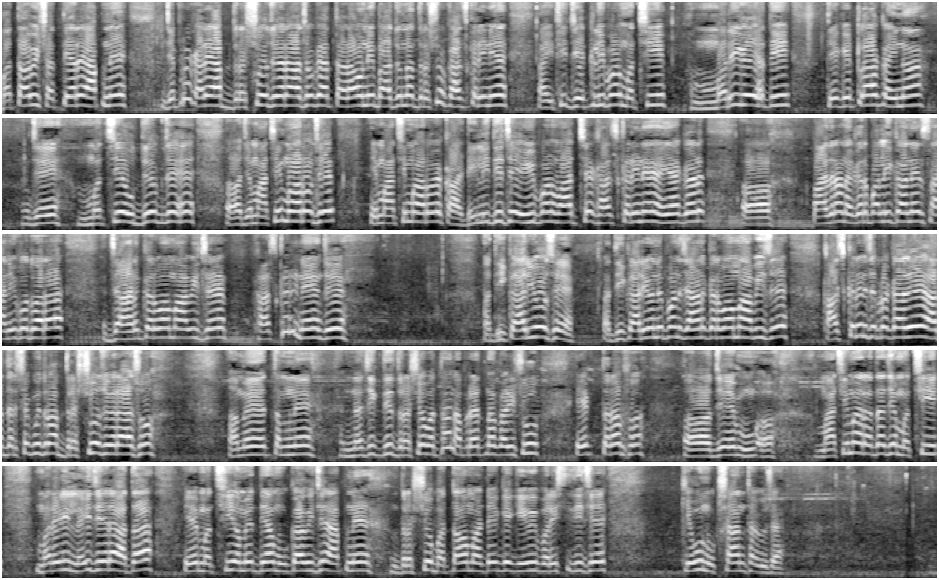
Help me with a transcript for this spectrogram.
બતાવીશ. અત્યારે આપને જે પ્રકારે આપ દ્રશ્યો જોઈ રહ્યા છો કે આ તળાવની બાજુના દ્રશ્યો, ખાસ કરીને અહીંથી જેટલી પણ મચ્છી મરી ગઈ હતી, તે કેટલાક અહીંના જે મત્સ્ય ઉદ્યોગ જે જે માછીમારો છે, એ માછીમારોએ કાઢી લીધી છે. એવી પણ વાત છે, ખાસ કરીને અહીંયા આગળ પાદરા નગરપાલિકાને સ્થાનિકો દ્વારા જાણ કરવામાં આવી છે. ખાસ કરીને જે અધિકારીઓ છે, અધિકારીઓને પણ જાણ કરવામાં આવી છે. ખાસ કરીને જે પ્રકારે આ દર્શક મિત્રો આપ દ્રશ્યો જોઈ રહ્યા છો, અમે તમને નજીકથી દ્રશ્યો બતાવવાના પ્રયત્ન કરીશું. એક તરફ જે માછીમાર હતા જે મચ્છી મરેલી લઈ જઈ રહ્યા હતા. એ મચ્છી અમે ત્યાં મુકાવી છે. આપને દ્રશ્યો બતાવવા માટે કે કેવી પરિસ્થિતિ છે, કેવું નુકસાન થયું છે.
